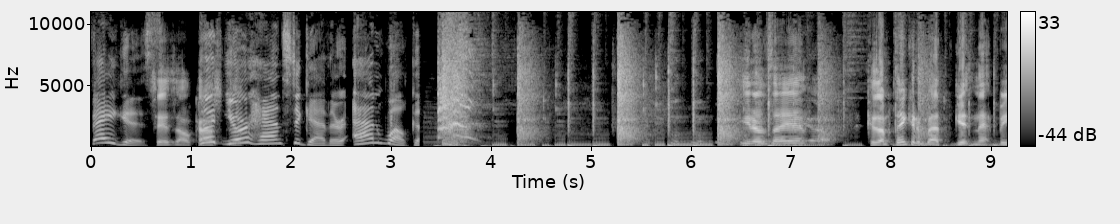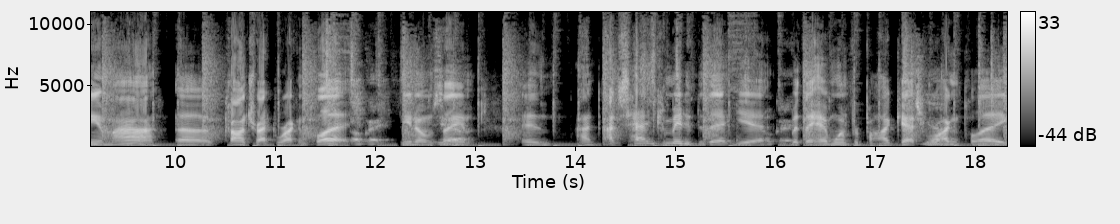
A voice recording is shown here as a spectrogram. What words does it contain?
Vegas. Says it's all kinds Put of your hands together and welcome. You know what I'm saying? Yeah. Because I'm thinking about getting that BMI uh, contract where I can play. Okay. You know what I'm Yeah. saying? And I, I just hadn't committed to that yet. Okay. But they have one for podcasts where I can play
